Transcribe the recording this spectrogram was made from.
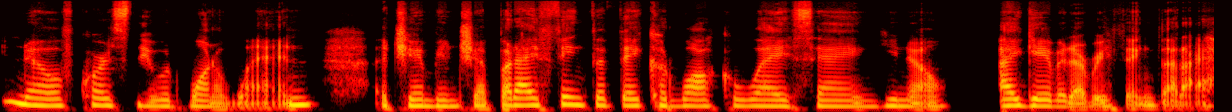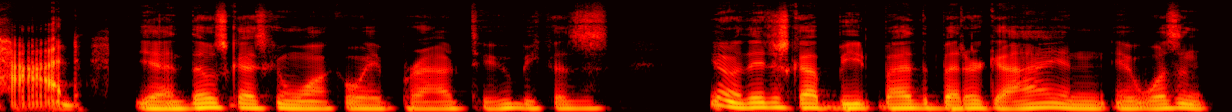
you know of course they would want to win a championship but i think that they could walk away saying you know i gave it everything that i had. Yeah, those guys can walk away proud too because you know they just got beat by the better guy, and it wasn't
